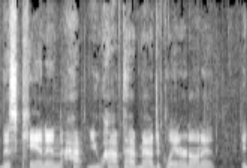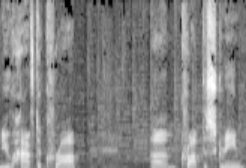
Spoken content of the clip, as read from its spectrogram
this Canon ha you have to have Magic Lantern on it, and you have to crop um, crop the screen,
